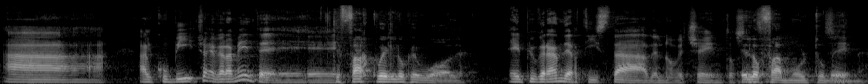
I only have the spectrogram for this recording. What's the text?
a- al cubì, cioè veramente è, Che fa quello che vuole è il più grande artista del Novecento. e lo fa molto Sì. bene.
